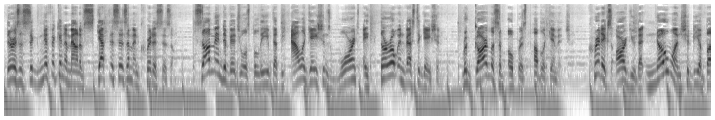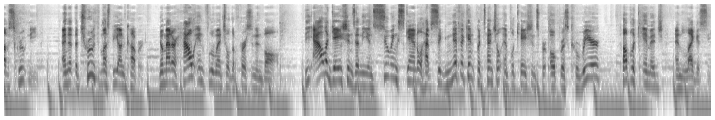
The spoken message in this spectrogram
there is a significant amount of skepticism and criticism. Some individuals believe that the allegations warrant a thorough investigation, regardless of Oprah's public image. Critics argue that no one should be above scrutiny, and that the truth must be uncovered, no matter how influential the person involved. The allegations and the ensuing scandal have significant potential implications for Oprah's career, public image, and legacy.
